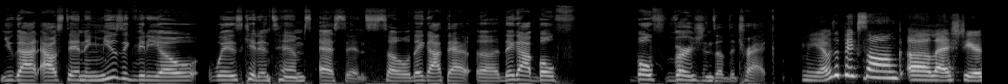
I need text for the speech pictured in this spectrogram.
You got outstanding music video, with Wizkid and Tems Essence. So they got that. Uh, they got both both versions of the track. Yeah, it was a big song uh, last year,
